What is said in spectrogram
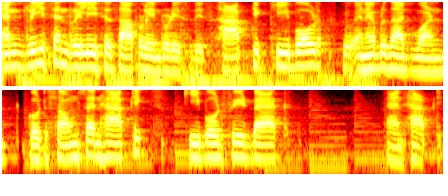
And recent releases, Apple introduced this haptic keyboard. To enable that one, go to Sounds and Haptics, Keyboard Feedback, and Haptic.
